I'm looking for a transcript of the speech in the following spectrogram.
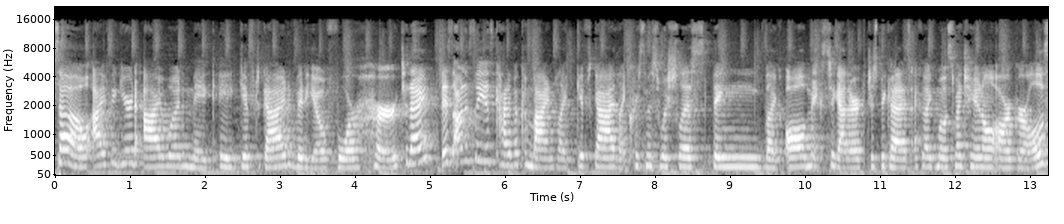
So I figured I would make a gift guide video for her today. This honestly is kind of a combined like gift guide, like Christmas wish list thing, like all mixed together just because I feel like most of my channel are girls.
